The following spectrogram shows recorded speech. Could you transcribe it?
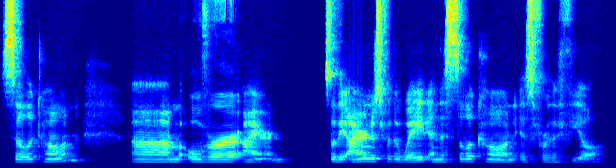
silicone um, over iron. So, the iron is for the weight, and the silicone is for the feel.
